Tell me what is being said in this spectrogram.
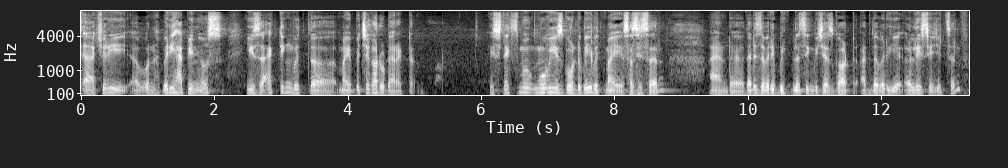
Uh, actually, uh, one very happy news. He's acting with uh, my Bichagadu director. His next mo- movie is going to be with my Sasi sir and uh, that is a very big blessing which has got at the very early stage itself.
